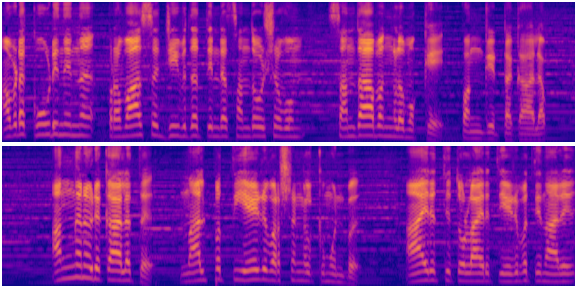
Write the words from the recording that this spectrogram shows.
അവിടെ കൂടി നിന്ന് പ്രവാസ ജീവിതത്തിന്റെ സന്തോഷവും സന്താപങ്ങളുമൊക്കെ പങ്കിട്ട കാലം. അങ്ങനൊരു കാലത്ത് നാൽപ്പത്തിയേഴ് വർഷങ്ങൾക്ക് മുൻപ് ആയിരത്തി തൊള്ളായിരത്തി എഴുപത്തിനാല്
